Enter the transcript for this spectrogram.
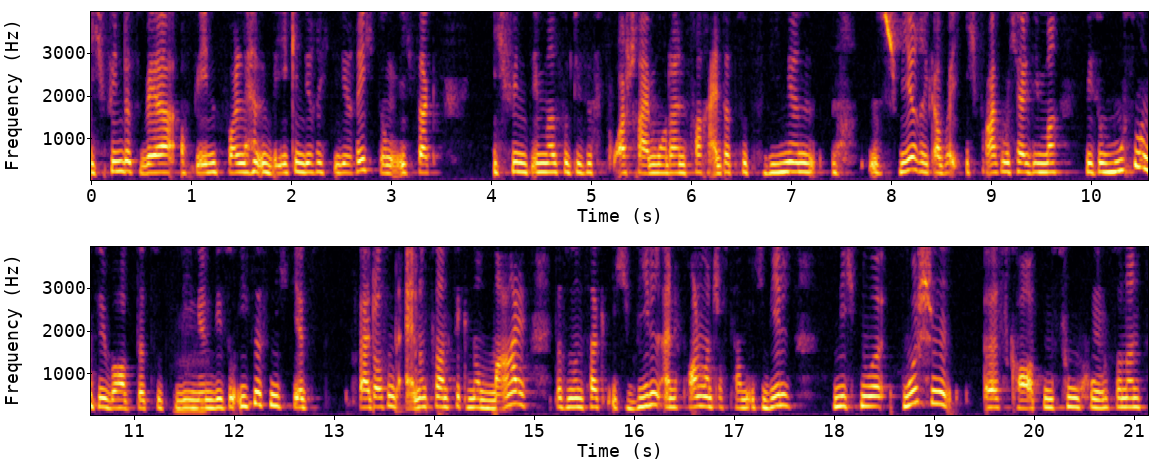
ich finde, es wäre auf jeden Fall ein Weg in die richtige Richtung. Ich sag, ich finde immer so dieses Vorschreiben oder einen Verein dazu zwingen, ist schwierig, aber ich frage mich halt immer, wieso muss man sie überhaupt dazu zwingen? Wieso ist es nicht jetzt 2021 normal, dass man sagt, ich will eine Frauenmannschaft haben, ich will nicht nur Burschen äh, scouten, suchen, sondern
